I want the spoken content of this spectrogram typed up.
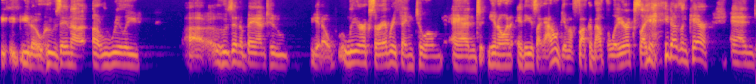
you know, who's in a, a really, uh, who's in a band who you know, lyrics are everything to him. And, you know, and, and, he's like, I don't give a fuck about the lyrics. Like he doesn't care. And,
